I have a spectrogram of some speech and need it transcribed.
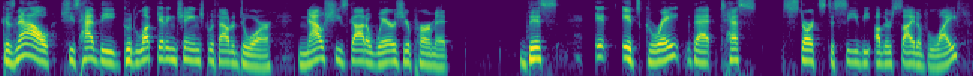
Because now she's had the good luck getting changed without a door. Now she's got a where's your permit? This it it's great that tess starts to see the other side of life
